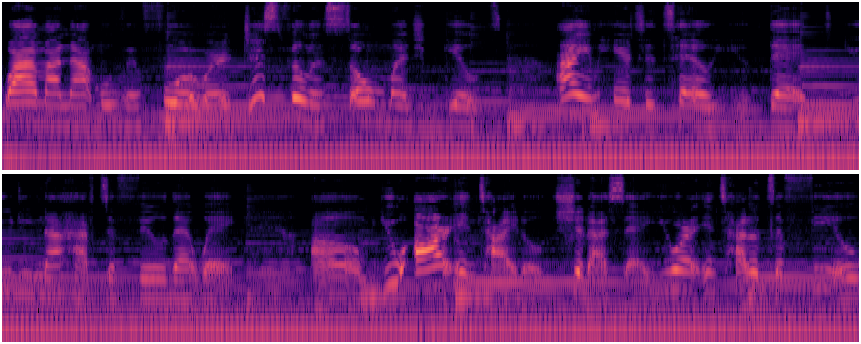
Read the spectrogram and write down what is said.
Why am I not moving forward? Just feeling so much guilt. I am here to tell you that you do not have to feel that way. Um, you are entitled, should I say. You are entitled to feel,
